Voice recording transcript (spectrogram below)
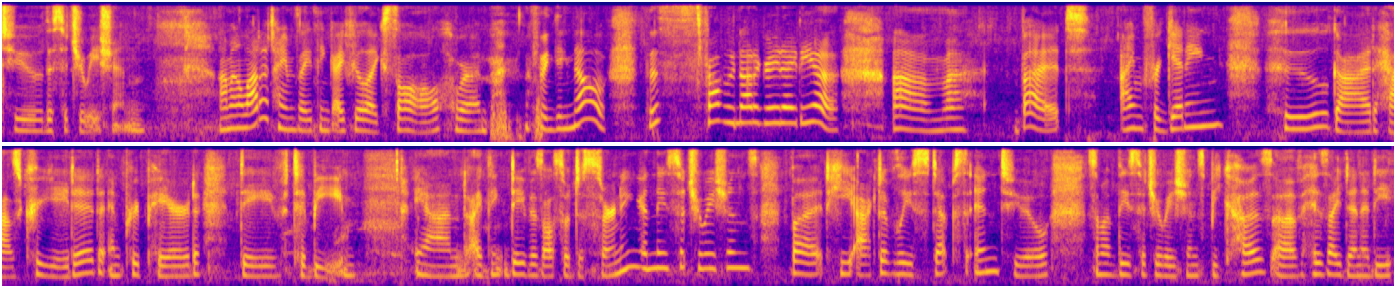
to the situation. Um, and a lot of times I think I feel like Saul, where I'm thinking, no, this is probably not a great idea. Um, but I'm forgetting who God has created and prepared Dave to be. And I think Dave is also discerning in these situations, but he actively steps into some of these situations because of his identity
